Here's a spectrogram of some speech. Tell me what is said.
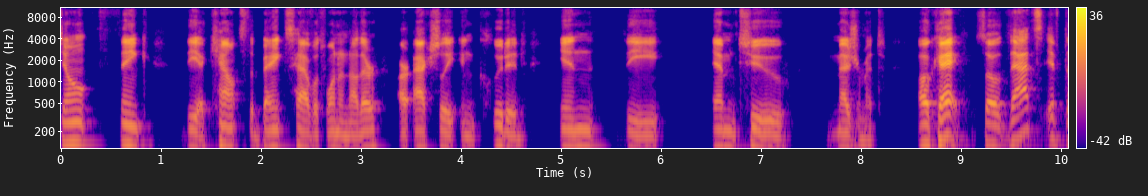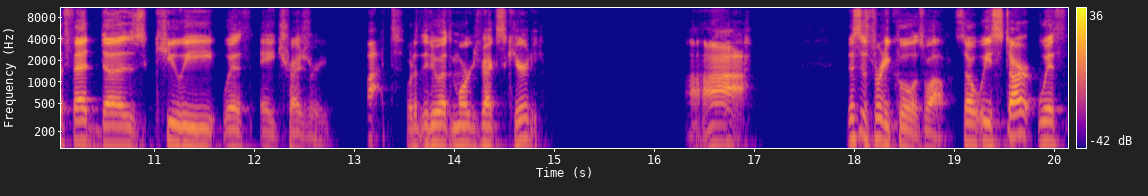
don't think the accounts the banks have with one another are actually included in the M2 measurement. Okay, so that's if the Fed does QE with a treasury. But what do they do with the mortgage backed security? Aha. This is pretty cool as well. So we start with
